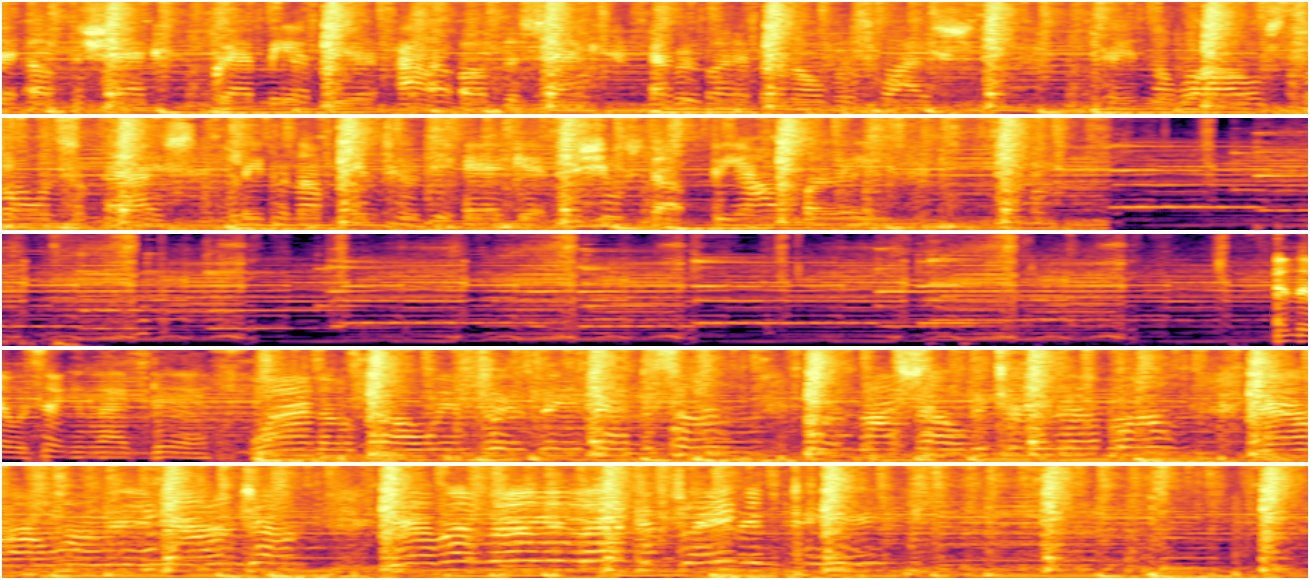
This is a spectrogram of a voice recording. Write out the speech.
get up the shack, grab me a beer out of the sack. Everybody bent over twice. Hitting the walls, throwing some dice, leaping up into the air, getting juiced up beyond belief. And they were singing like this. Why don't throwing frisbees at the sun? Put my soul between the bum. Now I'm I'm drunk. Now I'm running flaming pig.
